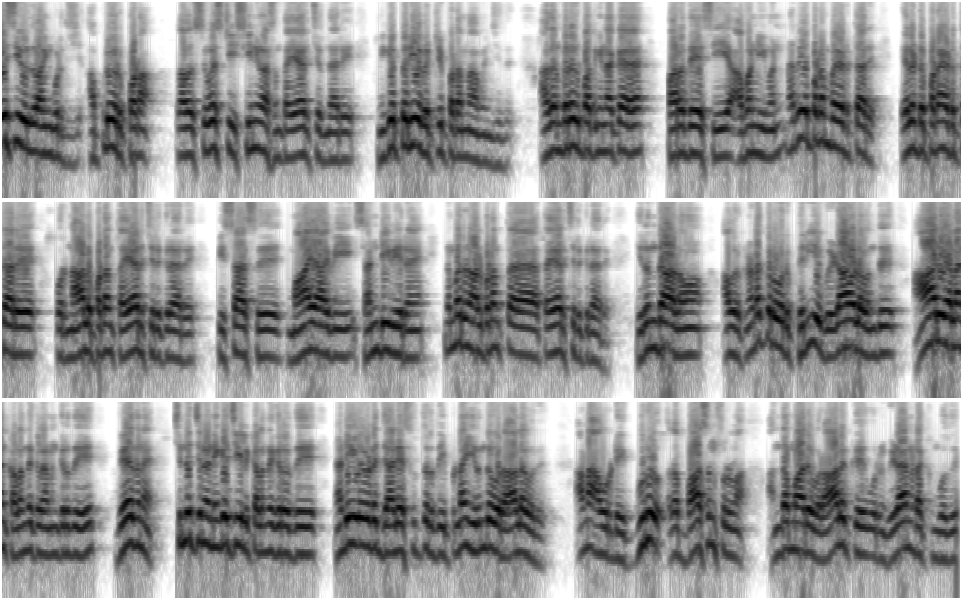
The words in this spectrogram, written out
தேசிய விருது வாங்கி கொடுத்துச்சு. அப்படி ஒரு படம். அதாவது சிவஸ்ரீ சீனிவாசன் தயாரிச்சிருந்தாரு. மிகப்பெரிய வெற்றி படமா அமைஞ்சுது. அதன் பிறகு பாத்தீங்கன்னாக்க பரதேசி அவன் இவன் நிறைய படம் எடுத்தார் எடுத்தாரு. ஏழு எட்டு படம் எடுத்தாரு. ஒரு நாலு படம் தயாரிச்சிருக்கிறாரு. பிசாசு மாயாவி சண்டி வீரன் இந்த மாதிரி நாலு படம் த தயாரிச்சிருக்கிறாரு. இருந்தாலும் அவருக்கு நடக்கிற ஒரு பெரிய விழாவில் வந்து ஆரியாலாம் கலந்துக்கலாங்கிறது வேதனை. சின்ன சின்ன நிகழ்ச்சிகள் கலந்துக்கிறது நடிகர்களோட ஜாலியாக சுத்துறது இப்படிலாம் இருந்த ஒரு ஆள் அவர். ஆனால் அவருடைய குரு அதாவது பாசன்னு சொல்லலாம் அந்த மாதிரி ஒரு ஆளுக்கு ஒரு விழா நடக்கும்போது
